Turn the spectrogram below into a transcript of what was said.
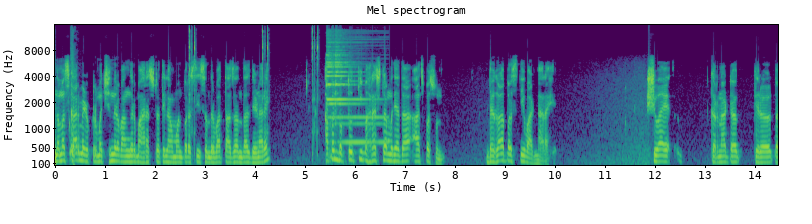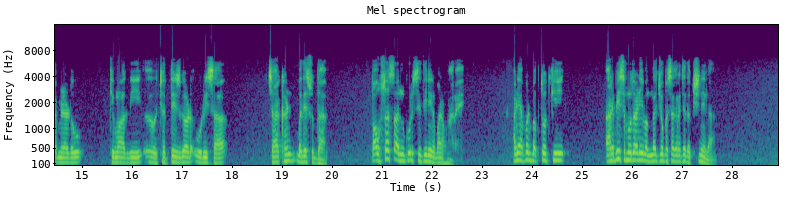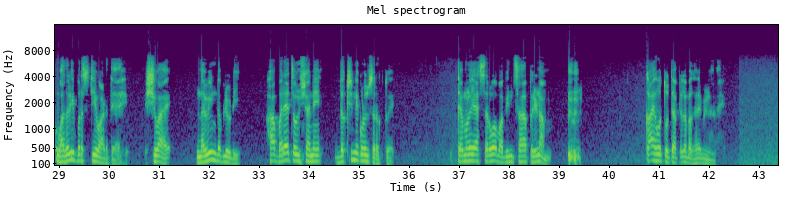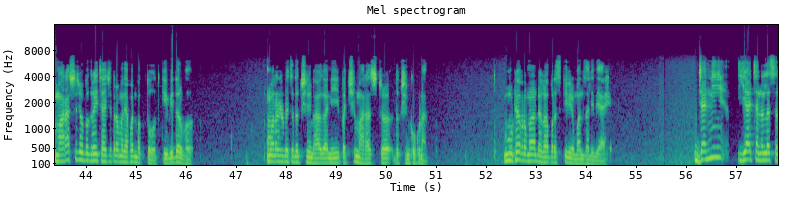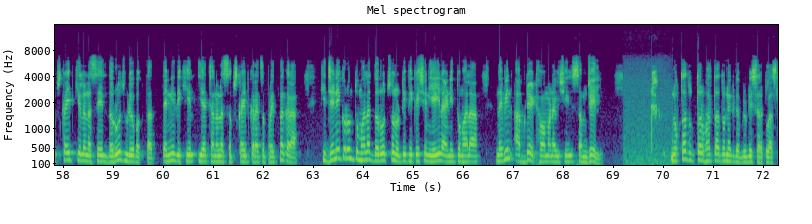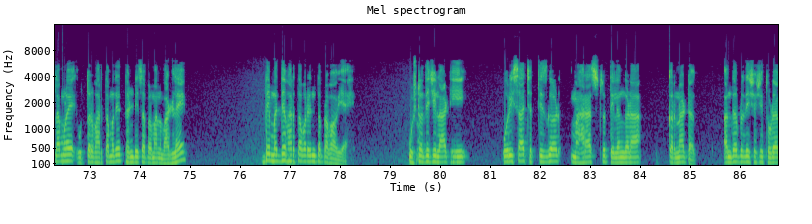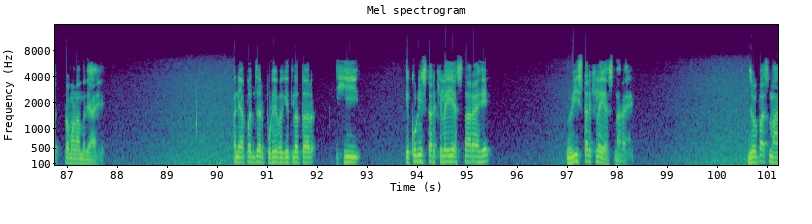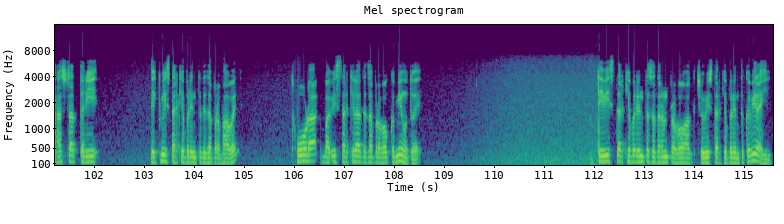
नमस्कार मी डॉक्टर मच्छिंद्र बांगर महाराष्ट्रातील हवामान परिस्थिती संदर्भात ताजा अंदाज देणार आहे. आपण बघतो की महाराष्ट्रामध्ये आता आजपासून ढगाळ परिस्थिती वाढणार आहे. शिवाय कर्नाटक केरळ तामिळनाडू किंवा अगदी छत्तीसगड ओरिसा झारखंडमध्ये सुद्धा पावसास अनुकूल स्थिती निर्माण होणार आहे. आणि आपण बघतो की अरबी समुद्र आणि बंगालच्या उपसागराच्या दक्षिणेला वादळी परिस्थिती वाढते आहे. शिवाय नवीन डब्ल्यू डी हा बऱ्याच अंशाने दक्षिणेकडून सरकतो आहे त्यामुळे या सर्व बाबींचा परिणाम काय होतो ते आपल्याला बघायला मिळणार आहे. महाराष्ट्राच्या उपग्रही छायाचित्रामध्ये आपण बघतो की विदर्भ मराठवाड्याचा दक्षिणी भाग आणि पश्चिम महाराष्ट्र दक्षिण कोकणात मोठ्या प्रमाणात ढगाळ परिस्थिती निर्माण झालेली आहे. ज्यांनी या चॅनलला सबस्क्राईब केलं नसेल दररोज व्हिडिओ बघतात त्यांनी देखील या चॅनलला सबस्क्राईब करायचा प्रयत्न करा की जेणेकरून तुम्हाला दररोजचं नोटिफिकेशन येईल आणि तुम्हाला नवीन अपडेट हवामानाविषयी समजेल. नुकताच उत्तर भारतातून एक डब्ल्यू डी सरकला असल्यामुळे उत्तर भारतामध्ये थंडीचं प्रमाण वाढलं आहे ते मध्य भारतापर्यंत प्रभावी आहे. उष्णतेची लाट ही ओरिसा छत्तीसगड महाराष्ट्र तेलंगणा कर्नाटक आंध्र प्रदेश अशी थोड्या प्रमाणामध्ये आहे. आणि आपण जर पुढे बघितलं तर ही एकोणीस तारखेलाही असणार आहे. वीस तारखेलाही असणार आहे. जवळपास महाराष्ट्रात तरी एकवीस तारखेपर्यंत त्याचा प्रभाव आहे. थोडा बावीस तारखेला त्याचा प्रभाव कमी होतोय. तेवीस तारखेपर्यंत साधारण प्रभाव हा चोवीस तारखेपर्यंत कमी राहील.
